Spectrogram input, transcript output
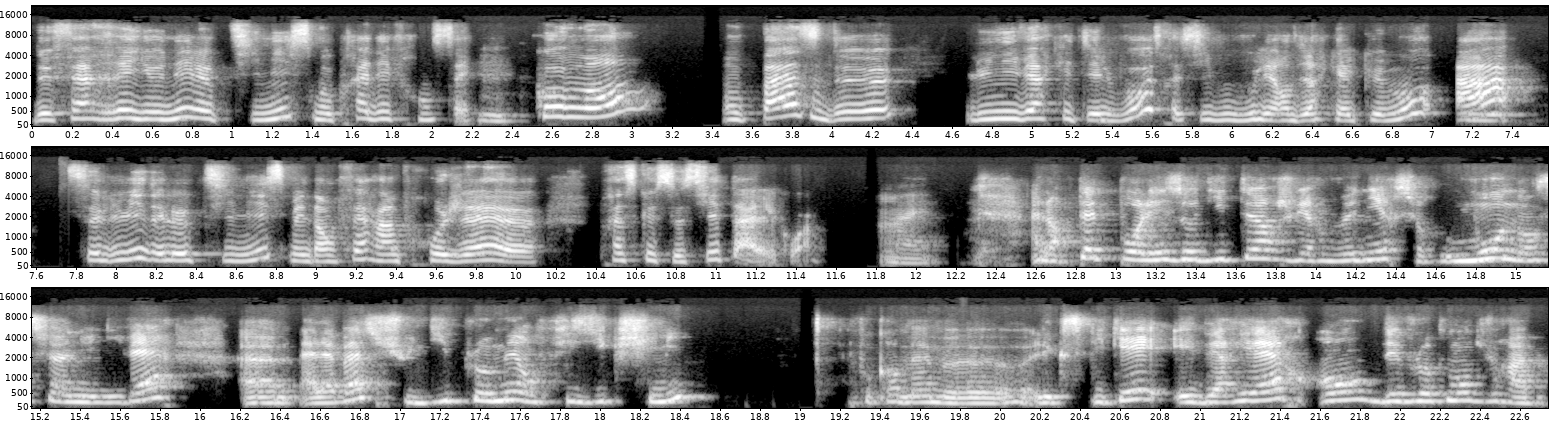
de faire rayonner l'optimisme auprès des Français. Mm. Comment on passe de l'univers qui était le vôtre, et si vous voulez en dire quelques mots, à mm celui de l'optimisme et d'en faire un projet euh, presque sociétal, quoi. Ouais. Alors peut-être pour les auditeurs, je vais revenir sur mon ancien univers. Euh, à la base, je suis diplômée en physique-chimie. Il faut quand même euh, l'expliquer. Et derrière, en développement durable.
